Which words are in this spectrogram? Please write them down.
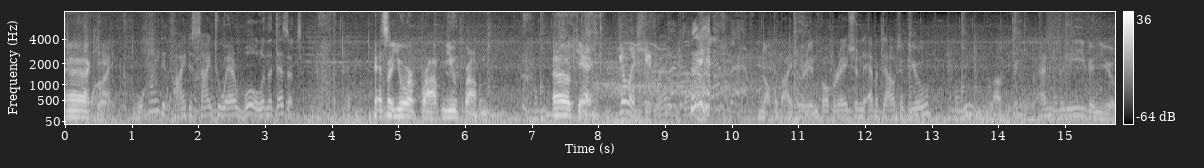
Okay. Why did I decide to wear wool in the desert? That's a your problem. You problem. Okay. Skill issue. Well done. Not that Hyperion Corporation ever doubted you. We love you and believe in you.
